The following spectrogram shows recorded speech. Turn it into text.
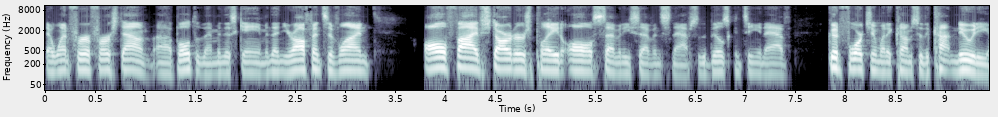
that went for a first down, uh, both of them in this game. And then your offensive line, all five starters played all 77 snaps. So the Bills continue to have good fortune when it comes to the continuity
